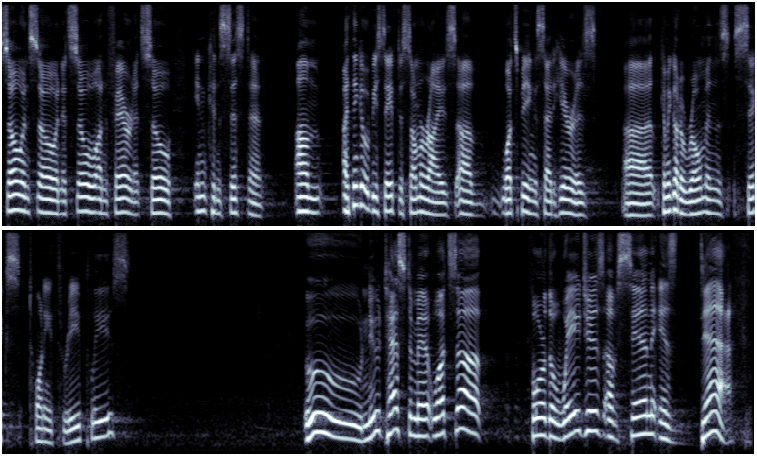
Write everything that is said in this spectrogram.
so and so and it's so unfair and it's so inconsistent." Um, I think it would be safe to summarize uh, what's being said here is uh, can we go to Romans 6:23 please? Ooh, New Testament, what's up? For the wages of sin is death,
